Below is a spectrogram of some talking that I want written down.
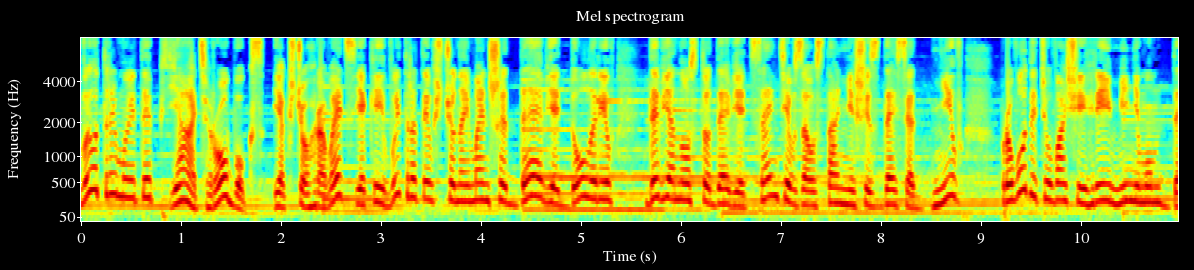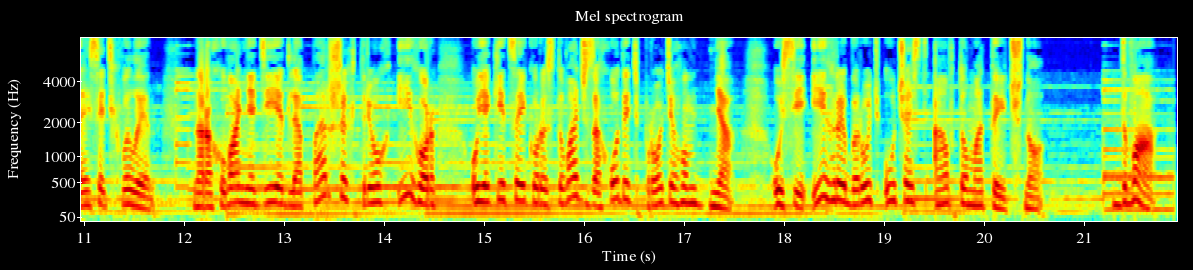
Ви отримуєте 5 Robux, якщо гравець, який витратив щонайменше 9 доларів 99 центів за останні 60 днів, проводить у вашій грі мінімум 10 хвилин. Нарахування діє для перших трьох ігор, у які цей користувач заходить протягом дня. Усі ігри беруть участь автоматично. 2.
